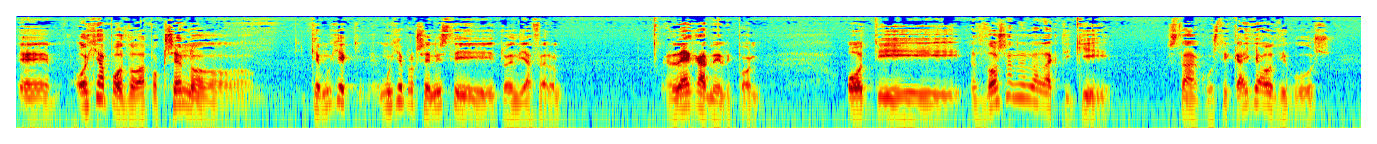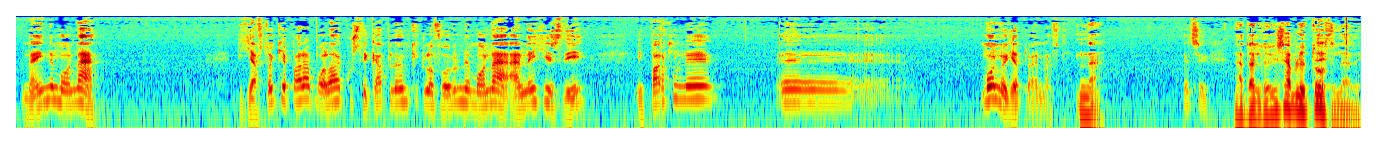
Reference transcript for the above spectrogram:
ε, όχι από εδώ, από ξένο και μου είχε, μου είχε προξενήσει το ενδιαφέρον, λέγανε λοιπόν ότι δώσαν εναλλακτική στα ακουστικά για οδηγούς να είναι μονά. Γι' αυτό και πάρα πολλά ακουστικά πλέον κυκλοφορούν μονά. Αν έχεις δει, υπάρχουν ε, μόνο για το ένα αυτή. Ναι Έτσι. Να το λειτουργεί σαν Bluetooth δηλαδή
